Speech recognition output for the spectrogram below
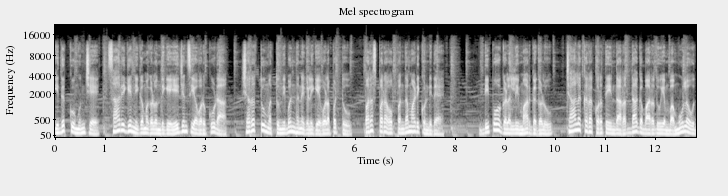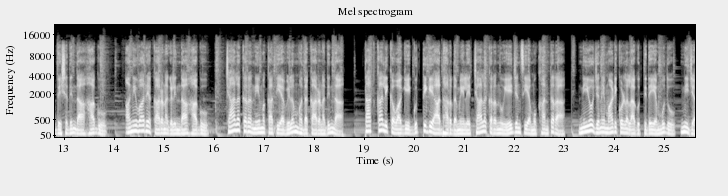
ಇದಕ್ಕೂ ಮುಂಚೆ ಸಾರಿಗೆ ನಿಗಮಗಳೊಂದಿಗೆ ಏಜೆನ್ಸಿಯವರು ಕೂಡ ಷರತ್ತು ಮತ್ತು ನಿಬಂಧನೆಗಳಿಗೆ ಒಳಪಟ್ಟು ಪರಸ್ಪರ ಒಪ್ಪಂದ ಮಾಡಿಕೊಂಡಿದೆ. ಡಿಪೋಗಳಲ್ಲಿ ಮಾರ್ಗಗಳು ಚಾಲಕರ ಕೊರತೆಯಿಂದ ರದ್ದಾಗಬಾರದು ಎಂಬ ಮೂಲ ಉದ್ದೇಶದಿಂದ ಹಾಗೂ ಅನಿವಾರ್ಯ ಕಾರಣಗಳಿಂದ ಹಾಗೂ ಚಾಲಕರ ನೇಮಕಾತಿಯ ವಿಳಂಬದ ಕಾರಣದಿಂದ ತಾತ್ಕಾಲಿಕವಾಗಿ ಗುತ್ತಿಗೆ ಆಧಾರದ ಮೇಲೆ ಚಾಲಕರನ್ನು ಏಜೆನ್ಸಿಯ ಮುಖಾಂತರ ನಿಯೋಜನೆ ಮಾಡಿಕೊಳ್ಳಲಾಗುತ್ತಿದೆ ಎಂಬುದು ನಿಜ.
